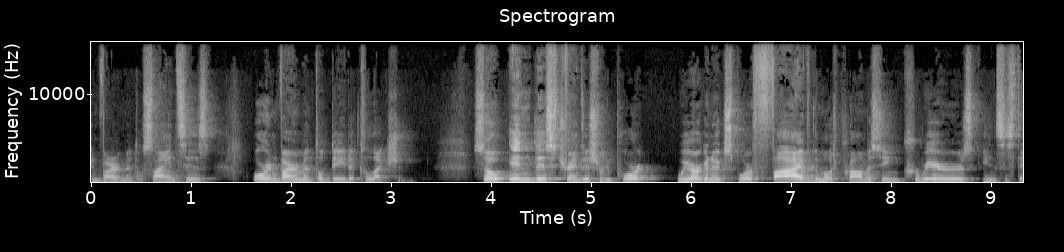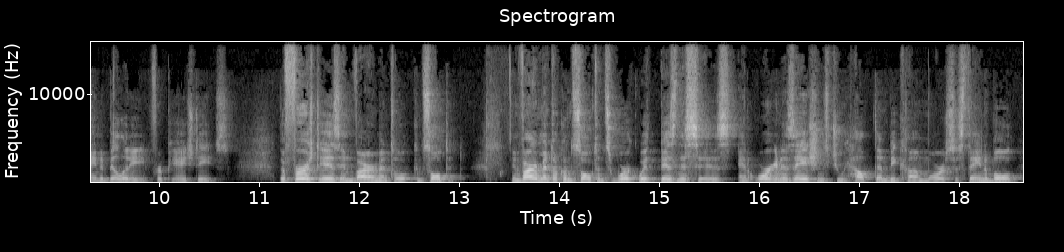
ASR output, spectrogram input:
environmental sciences, or environmental data collection. So, in this transition report, we are going to explore five of the most promising careers in sustainability for PhDs. The first is environmental consultant. Environmental consultants work with businesses and organizations to help them become more sustainable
